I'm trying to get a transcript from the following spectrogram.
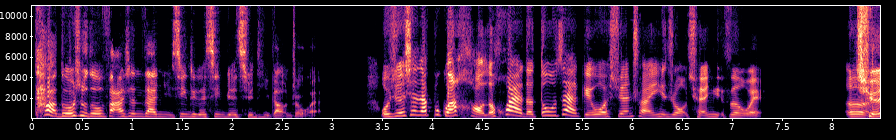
大多数都发生在女性这个性别群体当中，哎。我觉得现在不管好的坏的，都在给我宣传一种全女氛围。嗯，全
